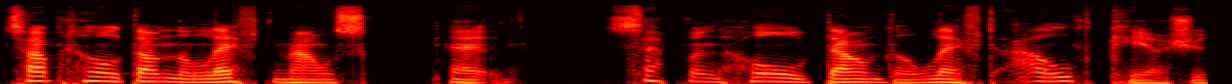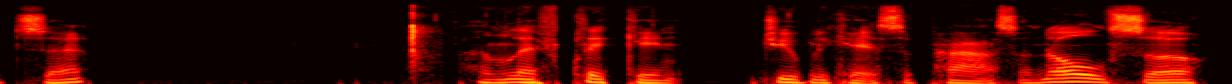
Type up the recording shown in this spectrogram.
Tap and hold down the left mouse, uh, tap and hold down the left alt key, I should say. And left clicking duplicates the parts. And also,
